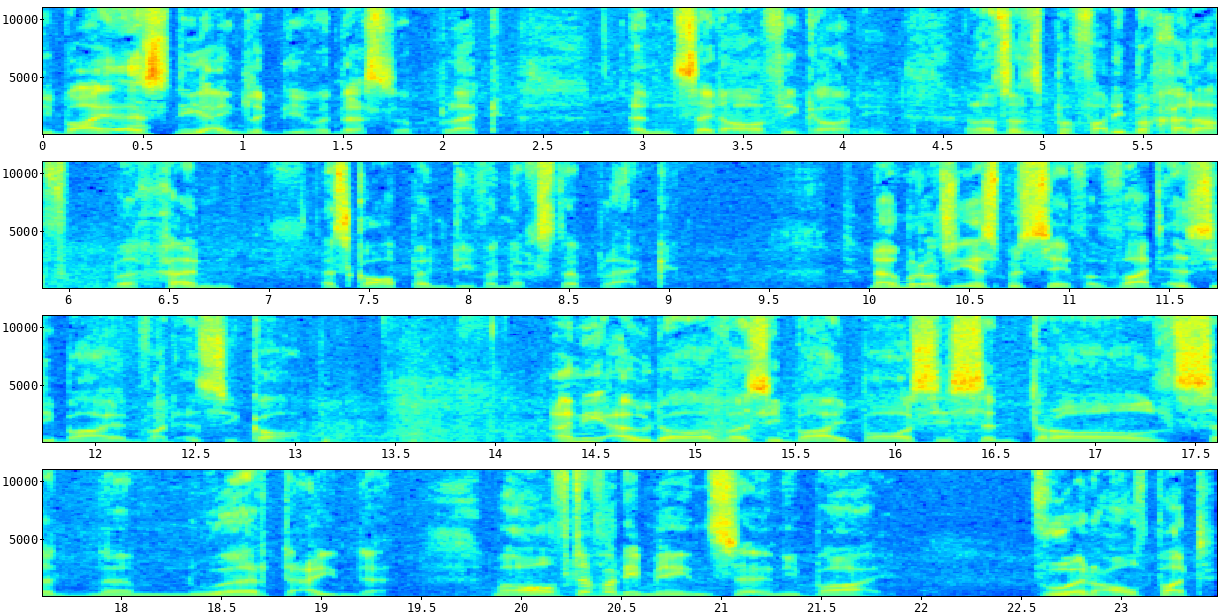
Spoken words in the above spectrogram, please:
Die baai is nie eintlik die windigste plek in Suid-Afrika nie. En as ons van die begin af begin, is Kaappunt die windigste plek. Nou moet ons eers besef wat is die baai en wat is die Kaap? In die ou dae was die baai basies sentraal Sydney noordeinde. Maar halfte van die mense in die baai woon halfpad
